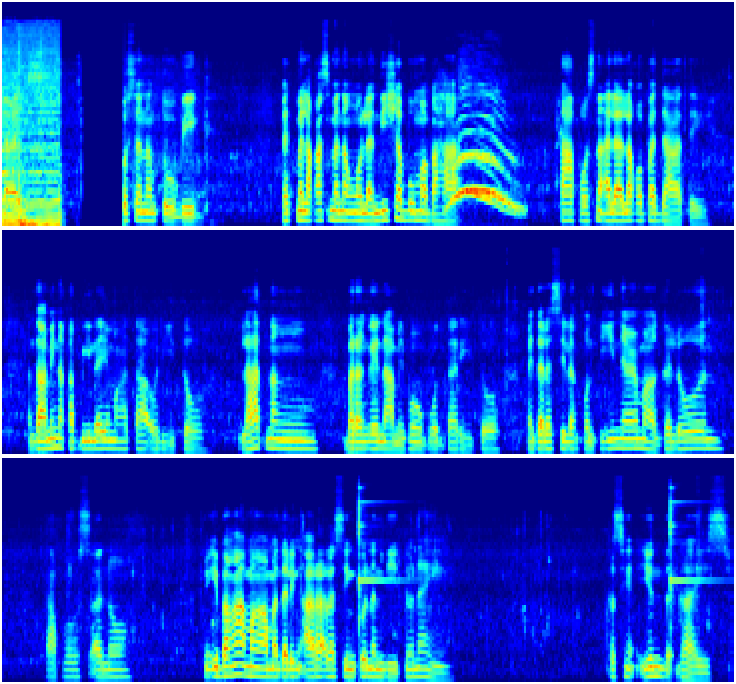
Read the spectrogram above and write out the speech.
Guys. Busan ng tubig. Kahit malakas man ang ulan, di siya bumabaha. Tapos naalala ko pa dati, ang dami nakapila yung mga tao dito. Lahat ng barangay namin pumupunta rito. May dala silang container, mga galon. Tapos ano, yung iba nga mga madaling araw alas 5 nandito na eh. Kasi yun guys,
